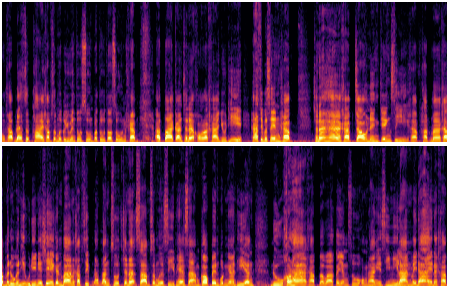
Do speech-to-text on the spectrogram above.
2 ครับ และสุดท้ายครับเสมอกับยูเวนตุส0ประตูต่อ 0 ครับ อัตราการชนะของราคาอยู่ที่ 50%ครับ ชนะ 5 ครับ เจ้า 1 เจ๊ง 4 ครับ ถัดมาครับ มาดูกันที่อูดีเนเช่กันบ้างนะครับ 10 นัดหลังสุดชนะ 3 เสมอ 4 แพ้ 3 ก็เป็นผลงานที่ยังดูเข้าท่าครับ แต่ว่าก็ยังสู้ของทางเอซีมิลานไม่ได้นะครับ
